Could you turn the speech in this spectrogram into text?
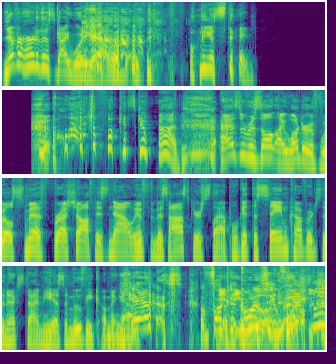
you ever heard of this guy Woody Allen? Funniest thing. What the fuck is going on? As a result, I wonder if Will Smith, fresh off his now infamous Oscar slap, will get the same coverage the next time he has a movie coming out. yes, of fucking Yeah, he course will. he will. unfortunately.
